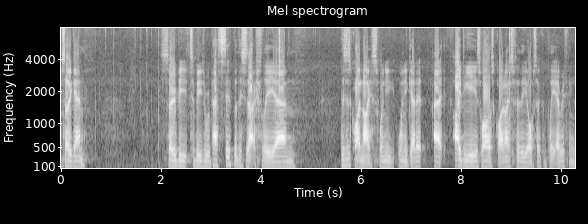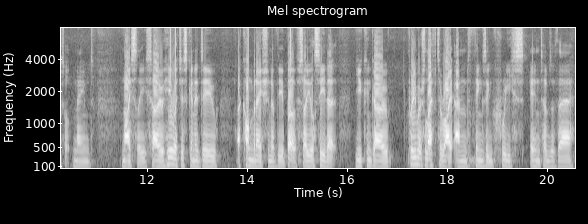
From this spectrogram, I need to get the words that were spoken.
So again, so be, to be repetitive, but this is actually um, this is quite nice when you when you get it. Uh, IDE as well is quite nice for the autocomplete. Everything's sort of named nicely. So here we're just going to do a combination of the above. So you'll see that you can go pretty much left to right and things increase in terms of their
